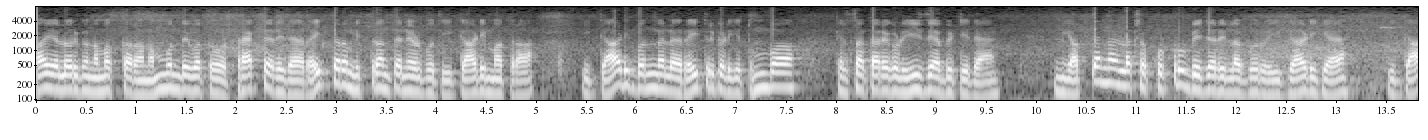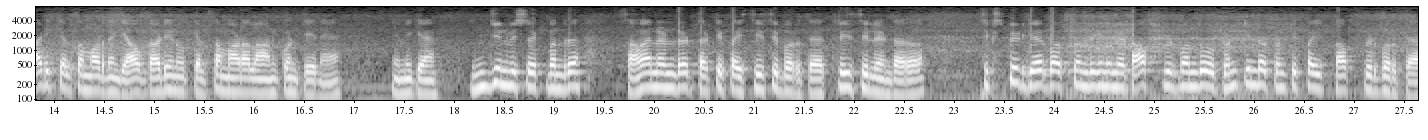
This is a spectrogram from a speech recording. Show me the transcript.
ಹಾಯ್ ಎಲ್ಲರಿಗೂ ನಮಸ್ಕಾರ. ನಮ್ಮ ಮುಂದೆ ಇವತ್ತು ಟ್ರ್ಯಾಕ್ಟರ್ ಇದೆ. ರೈತರ ಮಿತ್ರ ಅಂತಲೇ ಹೇಳ್ಬೋದು. ಈ ಗಾಡಿ ಮಾತ್ರ. ಈ ಗಾಡಿ ಬಂದಮೇಲೆ ರೈತರುಗಳಿಗೆ ತುಂಬ ಕೆಲಸ ಕಾರ್ಯಗಳು ಈಸಿ ಆಗಿಬಿಟ್ಟಿದೆ. ನಿಮಗೆ ಹತ್ತೆರಡು ಲಕ್ಷ ಕೊಟ್ಟರು ಬೇಜಾರಿಲ್ಲ ಗುರು. ಈ ಗಾಡಿಗೆ, ಈ ಗಾಡಿ ಕೆಲಸ ಮಾಡ್ದಂಗೆ ಯಾವ ಗಾಡಿನೂ ಕೆಲಸ ಮಾಡಲ್ಲ ಅಂದ್ಕೊತೀನಿ ನಿಮಗೆ ಇಂಜಿನ್ ವಿಷಯಕ್ಕೆ ಬಂದರೆ seven hundred thirty five C C ಬರುತ್ತೆ. Three cylinder six speed gear ಬಾಕ್ಸೊಂದಿಗೆ ನಿಮಗೆ ಟಾಪ್ ಸ್ಪೀಡ್ ಬಂದು ಟ್ವೆಂಟಿಯಿಂದ ಟ್ವೆಂಟಿ ಫೈವ್ ಟಾಪ್ ಸ್ಪೀಡ್ ಬರುತ್ತೆ.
